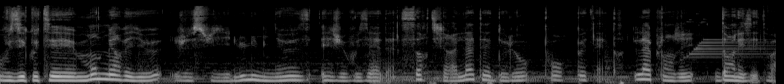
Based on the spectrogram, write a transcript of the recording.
Vous écoutez Monde Merveilleux, je suis Lulumineuse et je vous aide à sortir la tête de l'eau pour peut-être la plonger dans les étoiles.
